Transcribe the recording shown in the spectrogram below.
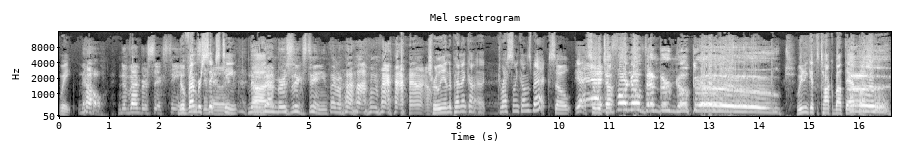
Wait, No, November sixteenth. November 16th, uh, November sixteenth. truly independent co- uh, wrestling comes back. So yeah, so we and talk. for November knockout. We didn't get to talk about that, but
